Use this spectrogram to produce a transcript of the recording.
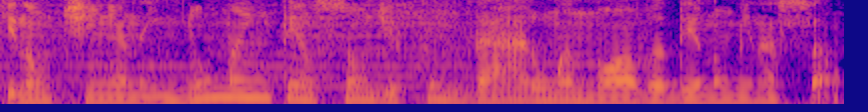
que não tinha nenhuma intenção de fundar uma nova denominação.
